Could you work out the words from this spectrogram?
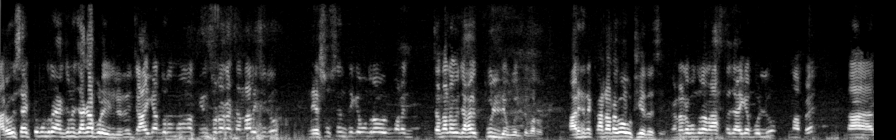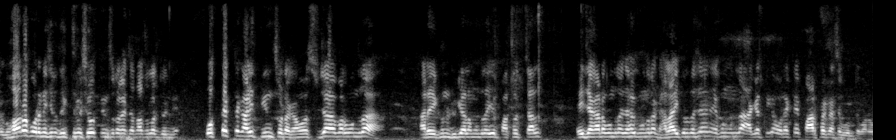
আর ওই সাইডটা বন্ধুরা একজনের জায়গা পড়ে গেছিল। জায়গা ধরুন বন্ধুরা তিনশো টাকা চাঁদা ছিল। নেসুসেন থেকে বন্ধুরা মানে চাঁদাটাকে যা হয় তুললে বলতে পারো। আর এখানে কাঁটাটাকেও উঠিয়ে দিয়েছে। কাঁটাটা বন্ধুরা রাস্তা জায়গা পড়ল মাপে। আর ঘরও করে নিয়েছিল, দেখতে পেয়েছ, তিনশো টাকা চাঁদা তোলার জন্য। প্রত্যেকটা গাড়ি তিনশো টাকা। আমার সুজা ব্যাপার বন্ধুরা, আর এখানে ঢুকে গেলাম বন্ধুরা এই পাথর চাল। এই জায়গাটা বন্ধুরা যাই হোক, বন্ধুরা ঢালাই করতেছে এখন বন্ধুরা আগের থেকে অনেকটাই পারফেক্ট আছে বলতে পারো।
